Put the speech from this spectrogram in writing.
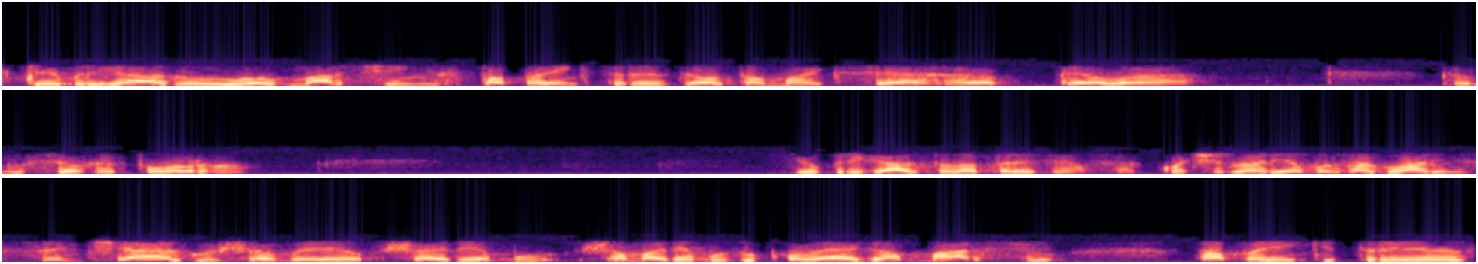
Ok, obrigado Martins, Inc. 3 Delta Mike Serra pela, pelo seu retorno e obrigado pela presença. Continuaremos agora em Santiago, chame, charemos, chamaremos o colega Márcio, Inc. 3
